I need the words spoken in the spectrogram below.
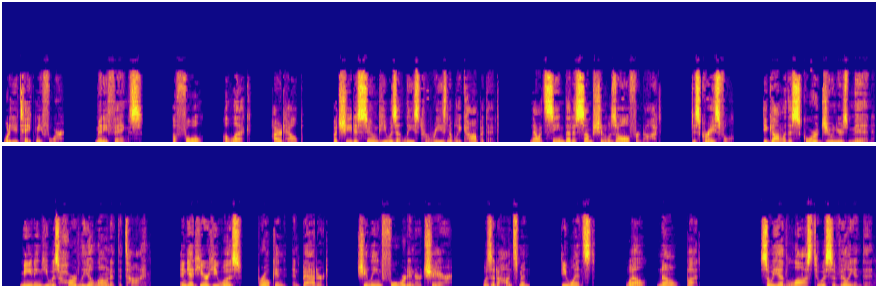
What do you take me for? Many things. A fool, a lek, hired help. But she'd assumed he was at least reasonably competent. Now it seemed that assumption was all for naught. Disgraceful. He'd gone with a score of Junior's men, meaning he was hardly alone at the time. And yet here he was, broken and battered. She leaned forward in her chair. Was it a huntsman? He winced. Well, no, but... So he had lost to a civilian then.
